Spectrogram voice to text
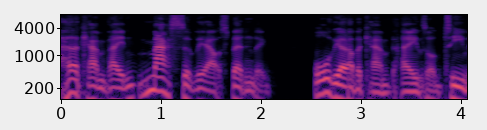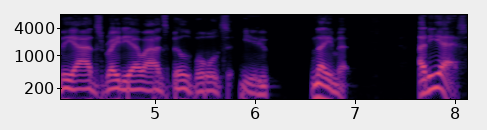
her campaign massively outspending all the other campaigns on TV ads, radio ads, billboards, you name it. And yet,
